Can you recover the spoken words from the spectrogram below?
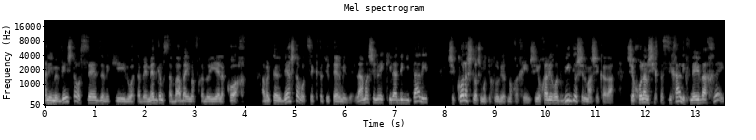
אני מבין שאתה עושה את זה וכאילו, אתה באמת גם סבבה אם אף אחד לא יהיה לקוח, אבל אתה יודע שאתה רוצה קצת יותר מזה, למה שלא יהיה קהילה דיגיטלית שכל השלוש מאות יוכלו להיות נוכחים, שיוכל לראות וידאו של מה שקרה, שיכול להמשיך את השיחה לפני ואחרי.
